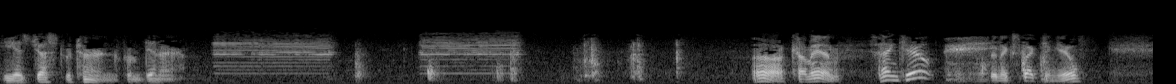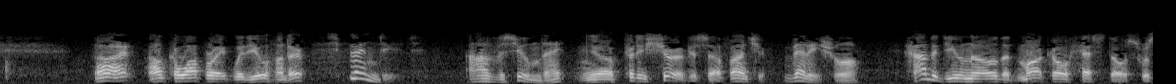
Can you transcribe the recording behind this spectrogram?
He has just returned from dinner. Ah, come in. Thank you. Been expecting you. All right, I'll cooperate with you, Hunter. Splendid. I've assumed that. You're pretty sure of yourself, aren't you? Very sure. How did you know that Marco Hestos was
